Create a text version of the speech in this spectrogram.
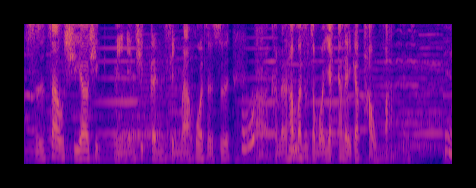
执照需要去每年去更新吗？或者是啊，可能他们是怎么样的一个跑法这样子？嗯，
